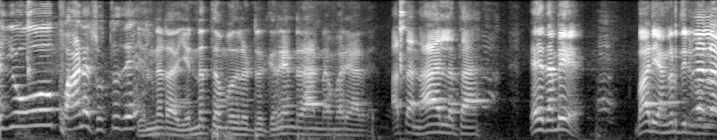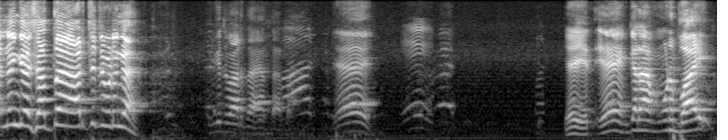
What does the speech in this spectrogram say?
ஐயோ பானை சுத்துதே. என்னடா எண்ணூத்தி ஐம்பது லிட்டர் கிரைண்டர் ஆன மாதிரி யாரு அத்தா நான் இல்லத்தா. ஏய் தம்பி பாடி அங்கிட்டு திருப்பி இல்ல நீங்க சத்தம் அடிச்சிட்டு விடுங்க. இங்கிட்டு வாடா. ஏய். ஏய். ஏய் எங்கடா மூணு பாய்?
